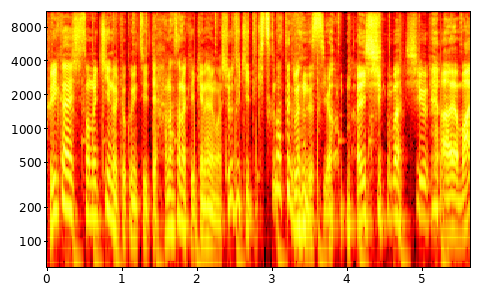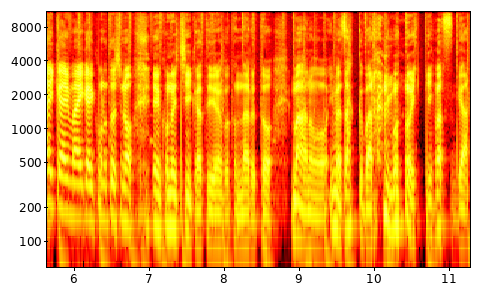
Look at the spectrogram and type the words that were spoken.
繰り返しその1位の曲について話さなきゃいけないのが正直言ってきつくなってくるんですよ。毎週毎週あ毎回毎回この年の、えーこの1位かというようなことになるとまああの今ざっくばらんにものを言っていますが、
